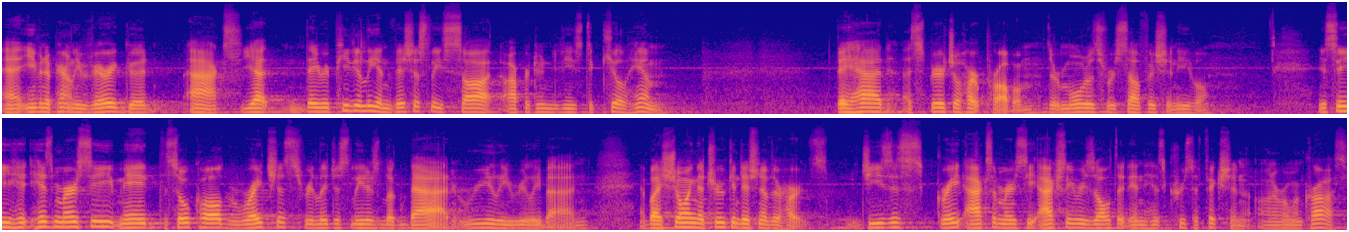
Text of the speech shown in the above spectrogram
and even apparently very good acts, yet they repeatedly and viciously sought opportunities to kill him they had a spiritual heart problem. Their motives were selfish and evil. You see, his mercy made the so called righteous religious leaders look bad, really, really bad, by showing the true condition of their hearts. Jesus' great acts of mercy actually resulted in his crucifixion on a Roman cross.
